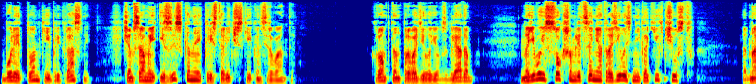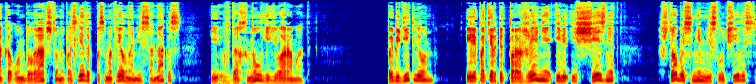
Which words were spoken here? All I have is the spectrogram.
более тонкий и прекрасный, чем самые изысканные кристаллические консерванты. Кромптон проводил ее взглядом, На его иссохшем лице не отразилось никаких чувств. Однако он был рад, что напоследок посмотрел на мисс Санакос и вдохнул ее аромат. Победит ли он? Или потерпит поражение, или исчезнет? Что бы с ним ни случилось,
